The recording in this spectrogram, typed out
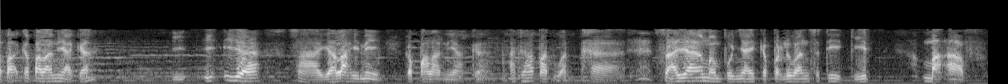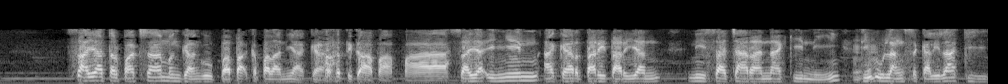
Bapak Kepala Niaga? I iya, sayalah ini Kepala Niaga. Ada apa, Tuan? Ha, saya mempunyai keperluan sedikit. Maaf. Saya terpaksa mengganggu Bapak Kepala Niaga. Tidak apa-apa. Saya ingin agar tari-tarian Nisa Carana kini mm -hmm. diulang sekali lagi.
